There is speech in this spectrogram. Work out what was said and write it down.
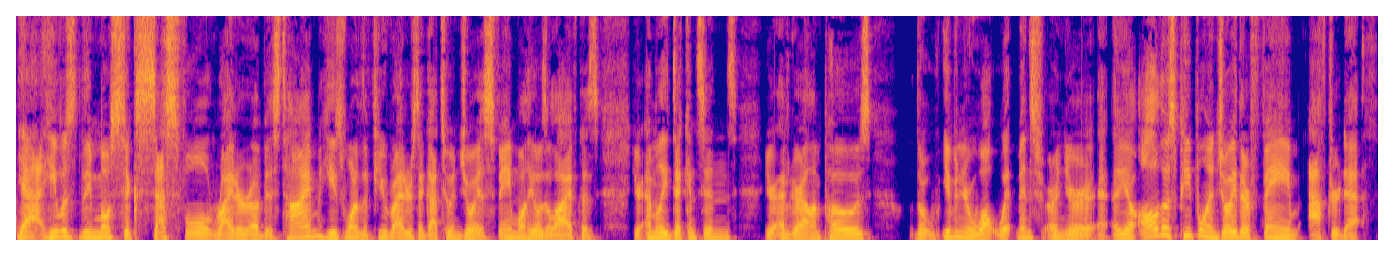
Yeah, he was the most successful writer of his time. He's one of the few writers that got to enjoy his fame while he was alive. Because your Emily Dickinsons, your Edgar Allan Poe's, the, even your Walt Whitman's, and your uh, you know all those people enjoy their fame after death.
